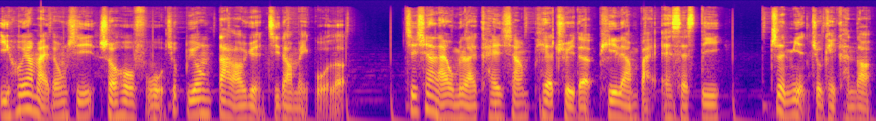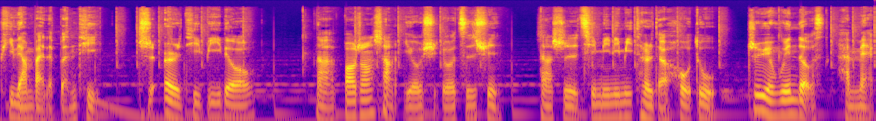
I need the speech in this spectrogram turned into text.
以后要买东西售后服务就不用大老远寄到美国了。接下来我们来开箱 Petri 的 P 两百 SSD，正面就可以看到 P 两百的本体是二 TB 的哦。那包装上也有许多资讯，像是七 mmeter 的厚度，支援 Windows 和 Mac，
